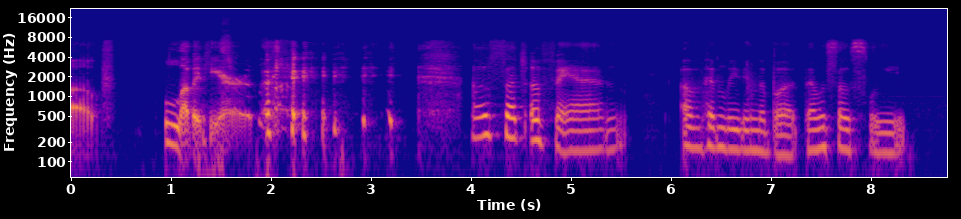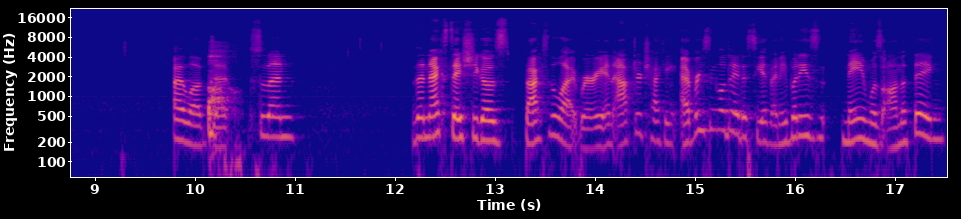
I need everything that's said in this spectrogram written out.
love. Love it here. Okay. I was such a fan of him leaving the book. That was so sweet. I loved it. So then the next day she goes back to the library and after checking every single day to see if anybody's name was on the thing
